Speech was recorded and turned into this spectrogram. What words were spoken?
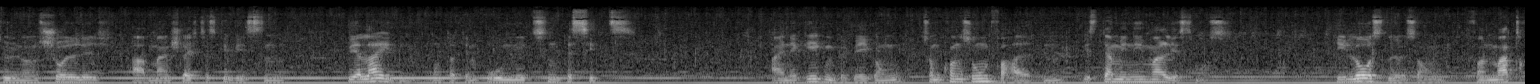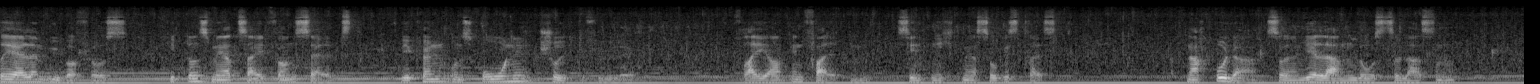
fühlen uns schuldig, haben ein schlechtes Gewissen. Wir leiden unter dem unnützen Besitz. Eine Gegenbewegung zum Konsumverhalten ist der Minimalismus. Die Loslösung von materiellem Überfluss gibt uns mehr Zeit für uns selbst. Wir können uns ohne Schuldgefühle freier entfalten, sind nicht mehr so gestresst. Nach Buddha sollen wir lernen loszulassen.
